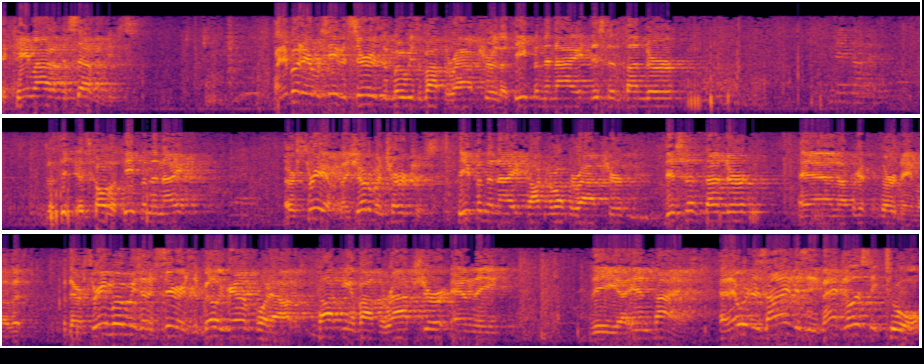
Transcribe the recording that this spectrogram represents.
that came out in the 70s. Anybody ever see the series of movies about the rapture, The Thief in the Night, Distant Thunder? Thi- it's called The Thief in the Night. There's three of them. They showed them in churches. Thief in the Night, talking about the rapture, Distant Thunder, and I forget the third name of it. But there are three movies in a series that Billy Graham put out talking about the rapture and the the uh, end times. And they were designed as an evangelistic tool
